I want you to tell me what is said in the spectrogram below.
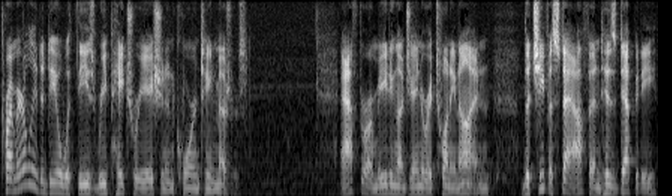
primarily to deal with these repatriation and quarantine measures. After our meeting on January 29, the Chief of Staff and his deputy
